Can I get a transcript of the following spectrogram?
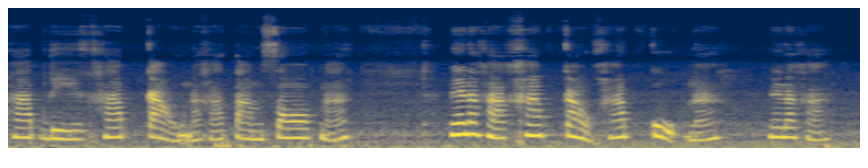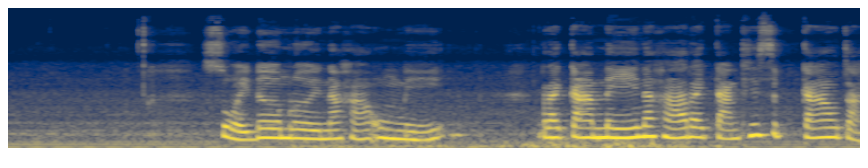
ภาพดีคราบเก่านะคะ ตามซอกนะ เนี่ยนะคะคราบเก่าคราบกุนะ เนี่ยนะคะ สวยเดิมเลยนะคะ องค์นี้ รายการนี้นะคะ รายการที่ 19จ้ะ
